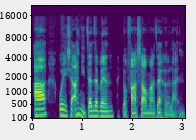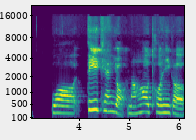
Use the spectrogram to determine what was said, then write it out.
啊，问一下啊，你在那边有发烧吗？在荷兰？我第一天有，然后吞一个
